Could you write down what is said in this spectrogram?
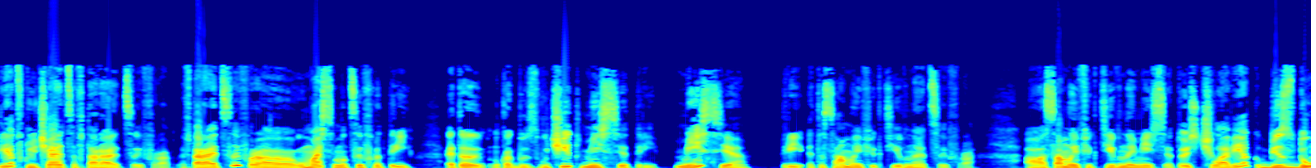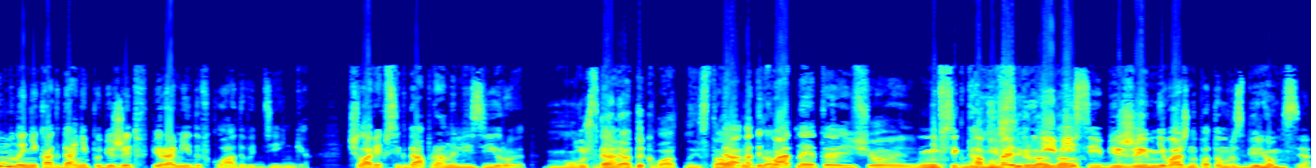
лет включается вторая цифра. Вторая цифра у Массима цифра 3. Это, ну, как бы звучит миссия 3. Миссия 3 – это самая эффективная цифра. А самая эффективная миссия. То есть человек бездумно никогда не побежит в пирамиды вкладывать деньги. Человек всегда проанализирует. Ну, вы же Да? сказали, адекватный, стало да, быть, адекватно это еще не всегда. Не Бывают всегда, другие да. миссии, бежим, неважно, потом разберемся.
